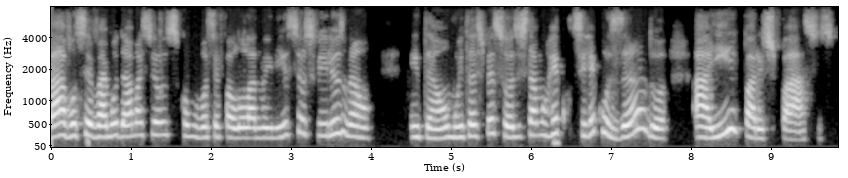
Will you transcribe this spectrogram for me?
Ah, você vai mudar, mas seus, como você falou lá no início, seus filhos não. Então, muitas pessoas estavam se recusando a ir para espaços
